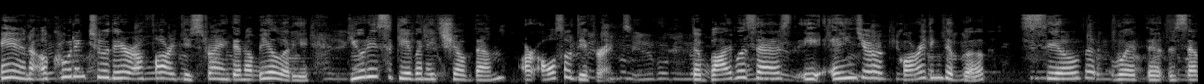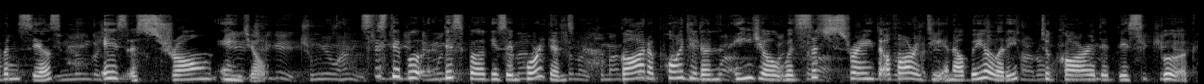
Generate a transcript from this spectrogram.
And according to their authority, strength, and ability, duties given each of them are also different. The Bible says the angel guarding the book sealed with the seven seals, is a strong angel. Since book, this book is important, God appointed an angel with such strength, authority, and ability to guard this book.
